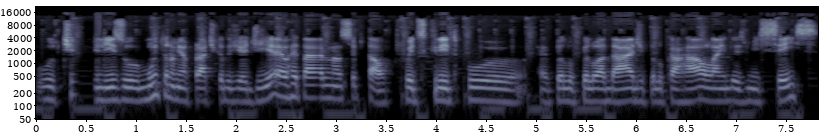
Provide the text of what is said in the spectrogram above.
utilizo muito na minha prática do dia a dia, é o retalho nasoceptal, que foi descrito por, é, pelo, pelo Haddad, pelo Carral, lá em 2006,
